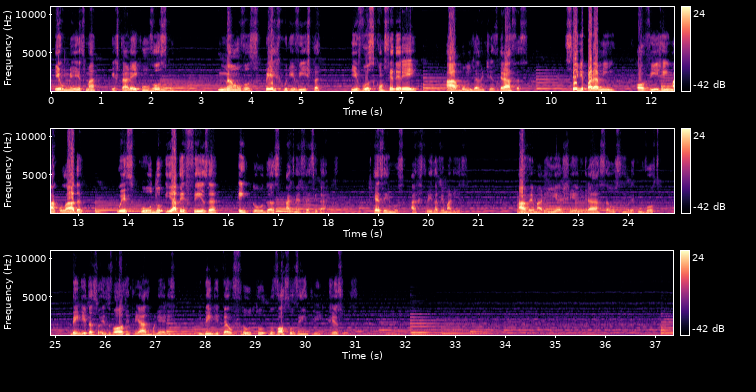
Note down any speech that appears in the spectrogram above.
Eu mesma estarei convosco, não vos perco de vista e vos concederei abundantes graças. Sede para mim ó Virgem Imaculada, o escudo e a defesa em todas as necessidades. Rezemos as três Ave Marias. Ave Maria, cheia de graça, o Senhor é convosco. Bendita sois vós entre as mulheres, e bendito é o fruto do vosso ventre, Jesus.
